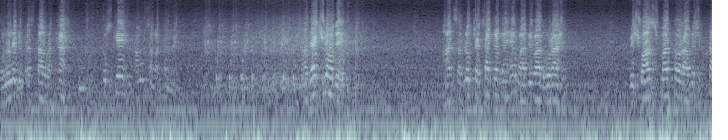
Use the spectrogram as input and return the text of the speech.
उन्होंने जो प्रस्ताव रखा है, उसके हम समर्थन में अध्यक्ष महोदय, आज सब लोग चर्चा कर रहे हैं, वाद विवाद हो रहा है। विश्वास मत और आवश्यकता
